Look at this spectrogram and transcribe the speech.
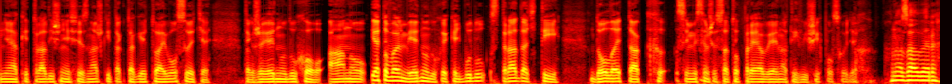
nejaké tradičnejšie značky, tak, tak je to aj vo svete. Takže jednoducho áno, je to veľmi jednoduché. Keď budú strádať tí dole, tak si myslím, že sa to prejaví aj na tých vyšších poschodiach. Na záver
